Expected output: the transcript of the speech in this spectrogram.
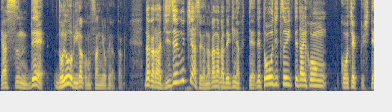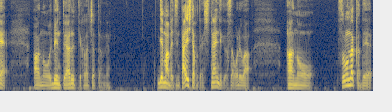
休んで土曜日がこの産業フェアだったのだから事前打ち合わせがなかなかできなくてで当日行って台本こうチェックしてあのイベントやるって形だったのね。でまあ別に大したことはしてないんだけどさ俺は。あのその中で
